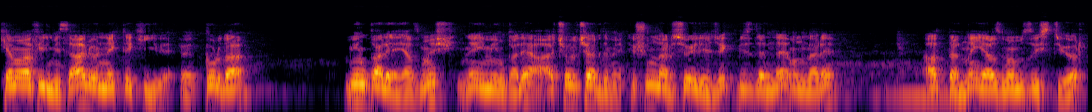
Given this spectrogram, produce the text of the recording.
Kema fil misal örnekteki gibi. Evet burada min kale yazmış. Ney min kale? Aç ölçer demekti. Şunları söyleyecek. Bizden de onları altlarına yazmamızı istiyor.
